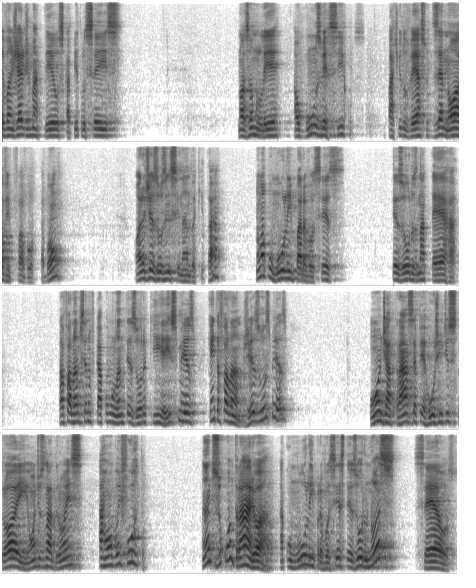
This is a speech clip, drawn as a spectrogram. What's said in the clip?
Evangelho de Mateus, capítulo 6. Nós vamos ler alguns versículos, a partir do verso 19, por favor, tá bom? Olha Jesus ensinando aqui, tá? Não acumulem para vocês tesouros na terra. Está falando para você não ficar acumulando tesouro aqui, é isso mesmo. Quem está falando? Jesus mesmo. Onde a traça e a ferrugem destrói, onde os ladrões arrombam e furtam. Antes, o contrário, ó, acumulem para vocês tesouro nos céus,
